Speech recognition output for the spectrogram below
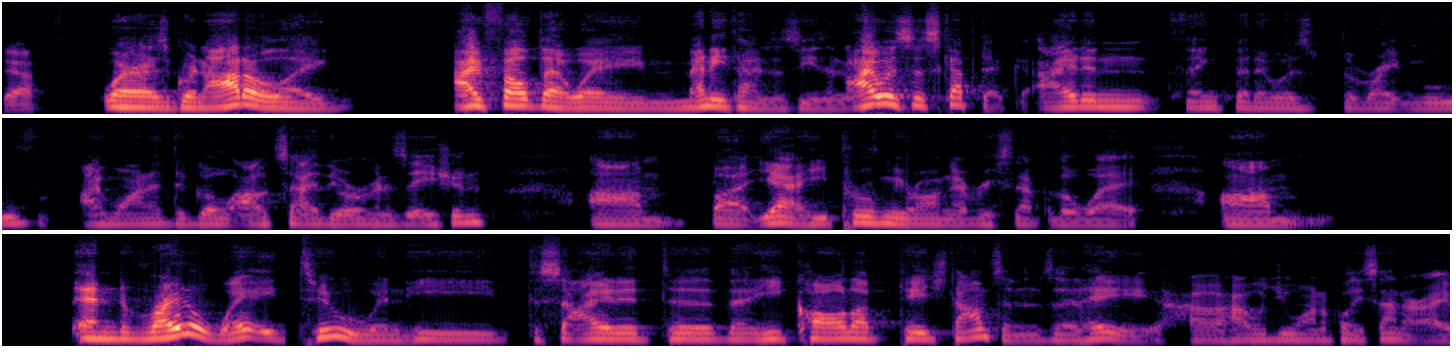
yeah. Whereas Granato, like I felt that way many times this season. I was a skeptic. I didn't think that it was the right move. I wanted to go outside the organization. Um, but yeah, he proved me wrong every step of the way. Um, and right away too, when he decided to that he called up Tage Thompson and said, "Hey, how, how would you want to play center?" I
